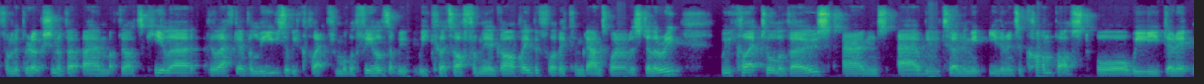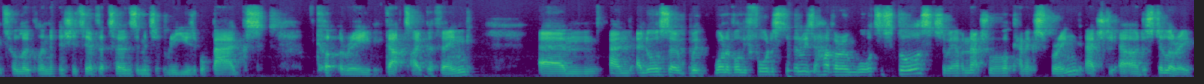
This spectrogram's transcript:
from the production of, um, of the tequila, the leftover leaves that we collect from all the fields that we, we cut off from the agave before they come down to our distillery, we collect all of those and uh, we turn them either into compost or we donate them to a local initiative that turns them into reusable bags, cutlery, that type of thing. Um, and and also with one of only four distilleries that have our own water source, so we have a natural volcanic spring actually at our distillery,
